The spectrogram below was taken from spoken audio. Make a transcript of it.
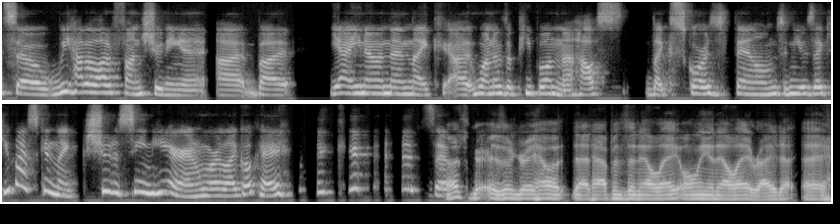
So we had a lot of fun shooting it uh but yeah you know and then like uh, one of the people in the house like scores films and he was like you guys can like shoot a scene here and we're like okay so That's great. Isn't it great how that happens in LA? Only in LA, right? Uh, Uh,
